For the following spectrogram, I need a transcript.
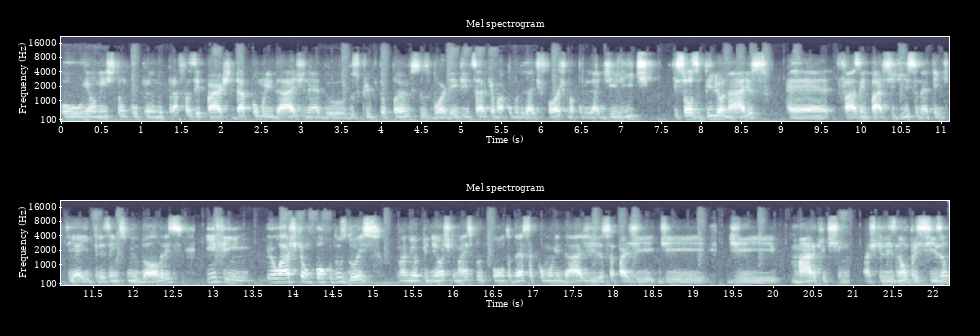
ou realmente estão comprando para fazer parte da comunidade, né, do, dos CryptoPunks, dos Board Apes. A gente sabe que é uma comunidade forte, uma comunidade de elite, que só os bilionários é, fazem parte disso, né? Tem que ter aí 300 mil dólares. Enfim, eu acho que é um pouco dos dois, na minha opinião. Acho que mais por conta dessa comunidade, dessa parte de, de, de marketing. Acho que eles não precisam,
